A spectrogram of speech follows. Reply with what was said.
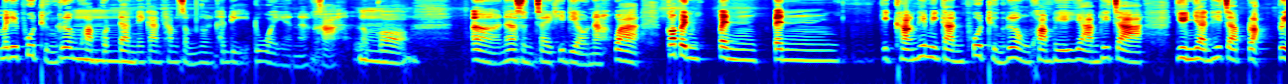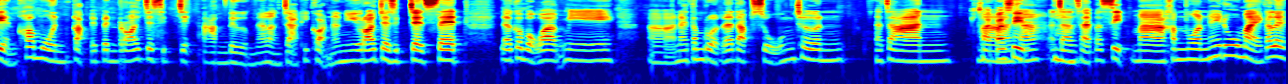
ไม่ได้พูดถึงเรื่องความกดดันในการทำสำนวนคดีด้วยอะนะคะ แล้วก็ เอ่อน่าสนใจทีเดียวนะ ว่าก็เป็นเป็นเป็นอีกครั้งที่มีการพูดถึงเรื่องของความพยายามที่จะยืนยันที่จะปรับเปลี่ยนข้อมูลกลับไปเป็น 177 ตามเดิมนะ หลังจากที่ก่อนหน้านี้ 177 เสร็จ แล้วก็บอกว่ามีอ่านายตำรวจระดับสูงเชิญอาจารย์สายประสิทธิ์มนะอาจารย์สายประสิทธิ์มาคำนวณให้ดูใหม่ก็เลย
